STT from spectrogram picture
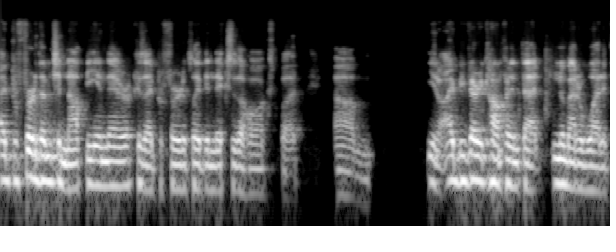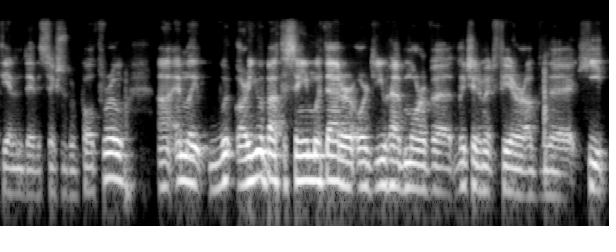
I prefer them to not be in there because I prefer to play the Knicks or the Hawks. But um, you know, I'd be very confident that no matter what, at the end of the day, the Sixers would pull through. Uh, Emily, w- are you about the same with that, or or do you have more of a legitimate fear of the Heat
